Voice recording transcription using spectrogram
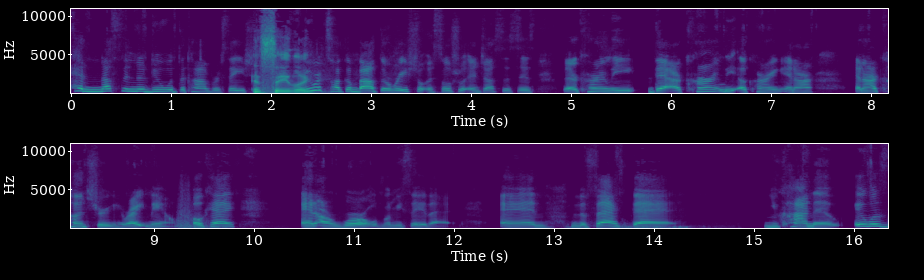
had nothing to do with the conversation. And see, look, we were talking about the racial and social injustices that are currently that are currently occurring in our in our country right now okay? And our world let me say that. And the fact that you kind of it was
